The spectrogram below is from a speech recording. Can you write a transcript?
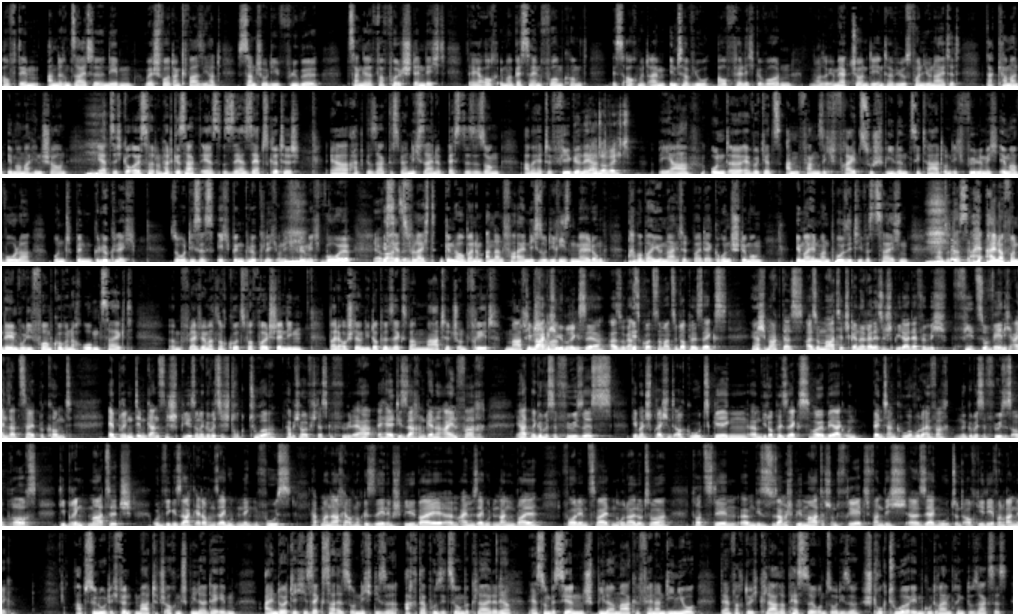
Auf dem anderen Seite neben Rashford dann quasi hat Sancho die Flügelzange vervollständigt, der ja auch immer besser in Form kommt ist auch mit einem Interview auffällig geworden. Also ihr merkt schon, die Interviews von United, da kann man immer mal hinschauen. Er hat sich geäußert und hat gesagt, er ist sehr selbstkritisch. Er hat gesagt, es wäre nicht seine beste Saison, aber er hätte viel gelernt. Hat er recht. Ja, und äh, er wird jetzt anfangen, sich frei zu spielen, Zitat, und ich fühle mich immer wohler und bin glücklich. So dieses Ich bin glücklich und ich fühle mich wohl ja, ist jetzt vielleicht genau bei einem anderen Verein nicht so die Riesenmeldung, aber bei United bei der Grundstimmung immerhin mal ein positives Zeichen. Also das einer von denen, wo die Formkurve nach oben zeigt. Ähm, vielleicht werden wir es noch kurz vervollständigen. Bei der Ausstellung die Doppelsechs waren Matic und Fred. Matic die mag ich übrigens sehr. Also ganz kurz nochmal zu Doppelsechs. Ja. Ich mag das. Also Matic generell ist ein Spieler, der für mich viel zu wenig Einsatzzeit bekommt er bringt dem ganzen Spiel so eine gewisse Struktur, habe ich häufig das Gefühl. Er, er, hält die Sachen gerne einfach, er hat eine gewisse Physis, dementsprechend auch gut gegen ähm, die Doppelsechs Heuberg und Bentancur, wo du einfach eine gewisse Physis auch brauchst. Die bringt Matic und wie gesagt, er hat auch einen sehr guten linken Fuß. Hat man nachher auch noch gesehen im Spiel bei ähm, einem sehr guten langen Ball vor dem zweiten Ronaldo-Tor. Trotzdem, ähm, dieses Zusammenspiel Matic und Fred fand ich äh, sehr gut und auch die Idee von Rangnick. Absolut. Ich finde Matic auch ein Spieler, der eben eindeutig Sechser ist und nicht diese Achterposition bekleidet. Ja. Er ist so ein bisschen Spielermarke Fernandinho, der einfach durch klare Pässe und so diese Struktur eben gut reinbringt, du sagst es.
